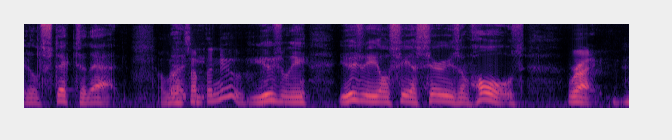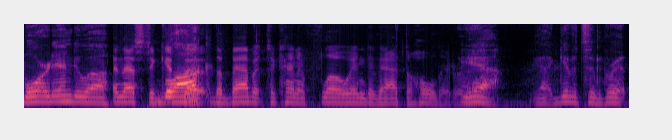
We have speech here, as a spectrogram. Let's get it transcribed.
it'll stick to that. I learned but something new. Usually, usually you'll see a series of holes. Right. Bored into a And that's to get the, the Babbitt to kind of flow into that to hold it, right? Yeah. Yeah, give it some grip.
